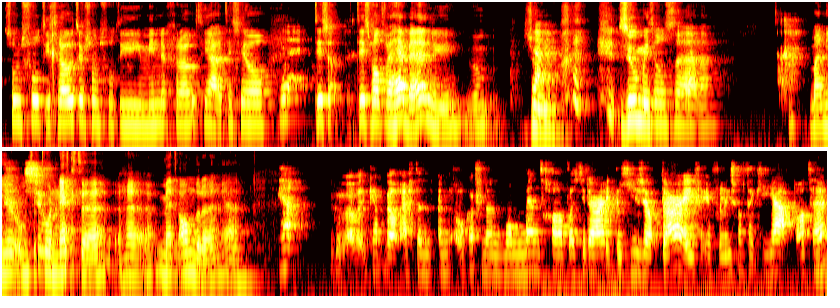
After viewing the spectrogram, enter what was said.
soms voelt hij groter, soms voelt hij minder groot. Ja, het is heel... Ja. Het is, het is wat we hebben hè, nu. Zoom. Zoom is onze eh, manier om te connecten eh, met anderen. Ja. Ja, ik, ik heb wel echt een, een, ook even een moment gehad dat je, daar, dat je jezelf daar even in verliest. Want dan denk je, ja, wat hè?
